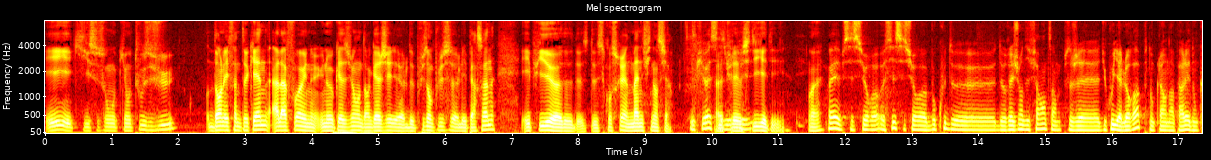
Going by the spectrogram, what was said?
et qui se sont, qui ont tous vu dans les fan tokens à la fois une, une occasion d'engager euh, de plus en plus euh, les personnes, et puis euh, de, de- de se construire une manne financière. Et puis, ouais, c'est- Euh, tu l'as aussi dit, il y a des, ouais. Ouais, c'est sur aussi c'est sur beaucoup de, de régions différentes. hein. Parce que du coup, il y a l'Europe, donc là on en parlait, donc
